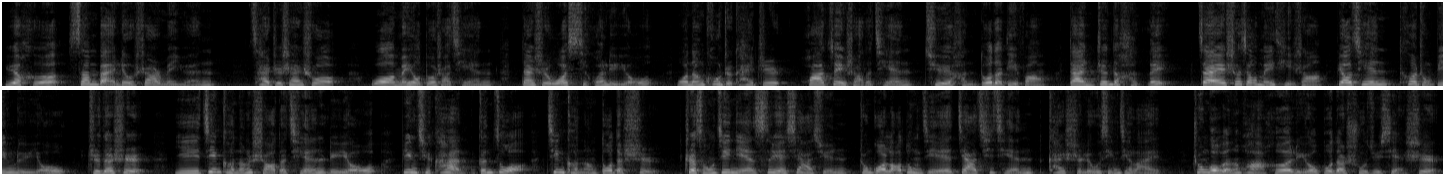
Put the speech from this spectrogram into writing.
约合三百六十二美元。蔡之山说：“我没有多少钱，但是我喜欢旅游，我能控制开支，花最少的钱去很多的地方，但真的很累。”在社交媒体上标签“特种兵旅游”，指的是。以尽可能少的钱旅游，并去看跟做尽可能多的事，这从今年四月下旬中国劳动节假期前开始流行起来。中国文化和旅游部的数据显示，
